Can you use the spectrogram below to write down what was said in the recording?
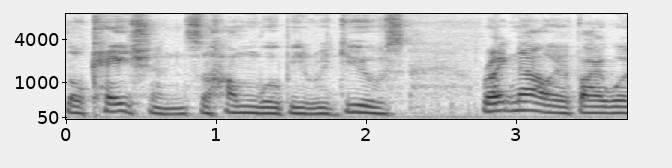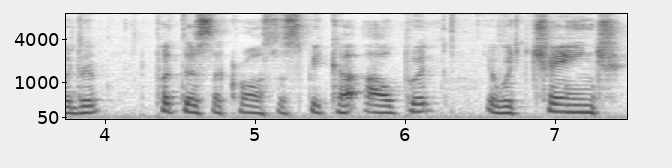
locations the hum will be reduced. Right now if I were to put this across the speaker output it would change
